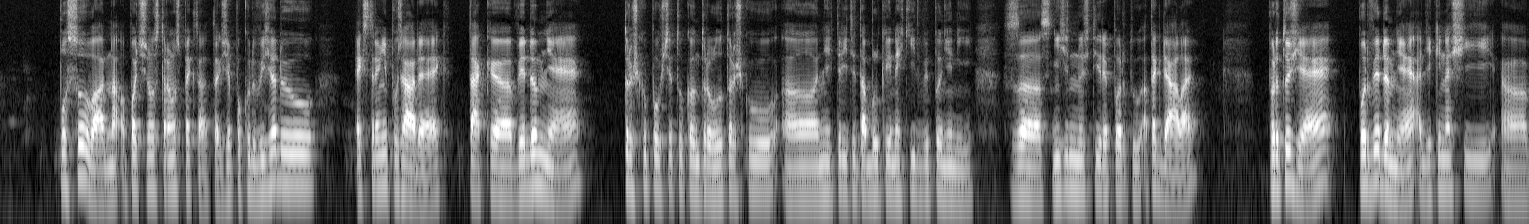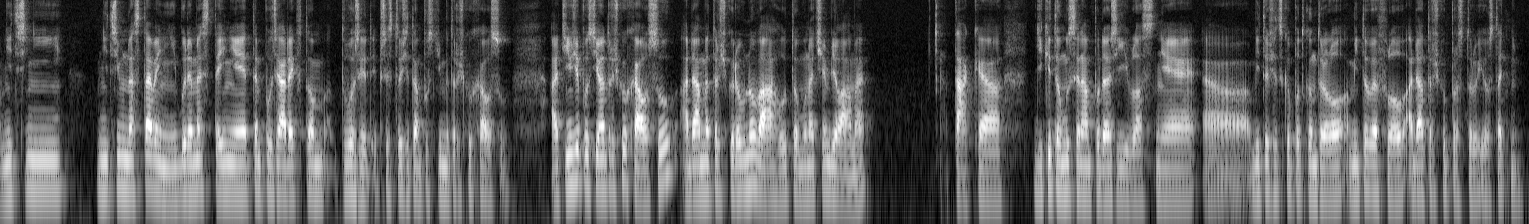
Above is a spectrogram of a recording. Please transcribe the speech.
posouvat na opačnou stranu spektra. Takže pokud vyžaduju extrémní pořádek, tak eh, vědomně trošku pouštět tu kontrolu, trošku uh, některé ty tabulky nechtít vyplněný, z, snížit množství reportů a tak dále, protože podvědomně a díky naší uh, vnitřní, vnitřnímu nastavení budeme stejně ten pořádek v tom tvořit, i přesto, že tam pustíme trošku chaosu. A tím, že pustíme trošku chaosu a dáme trošku rovnováhu tomu, na čem děláme, tak uh, díky tomu se nám podaří vlastně uh, mít to všechno pod kontrolou mít to ve flow a dát trošku prostoru i ostatním.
